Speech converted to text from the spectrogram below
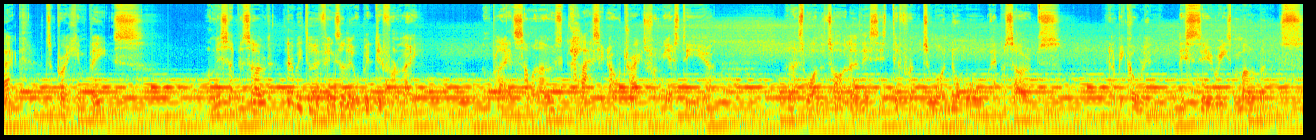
back to Breaking Beats. On this episode, I'm going to be doing things a little bit differently. I'm playing some of those classic old tracks from yesteryear, and that's why the title of this is different to my normal episodes. I'm going to be calling this series Moments,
